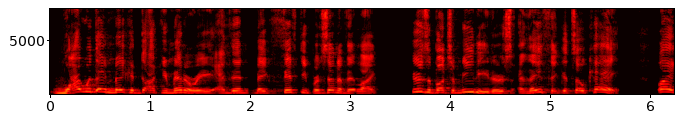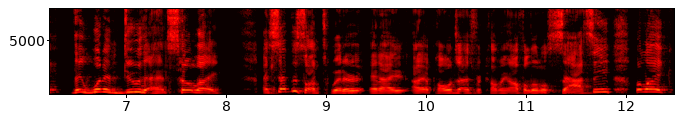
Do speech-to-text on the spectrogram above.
why would they make a documentary and then make 50% of it like, here's a bunch of meat eaters and they think it's okay? Like, they wouldn't do that. So like, I said this on Twitter and I, I apologize for coming off a little sassy, but like,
